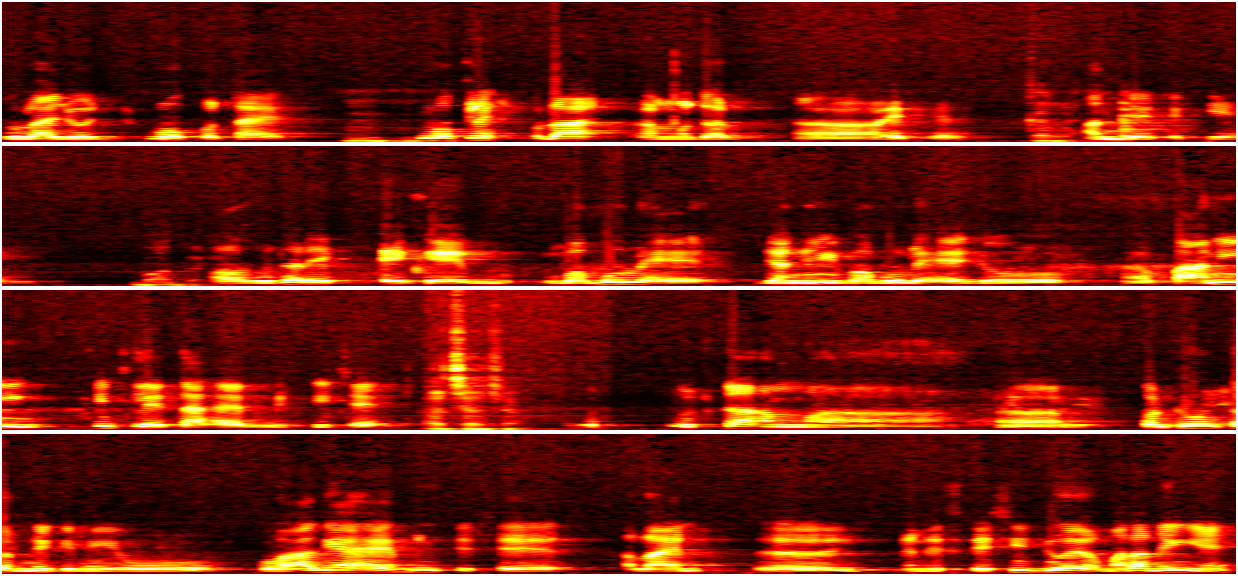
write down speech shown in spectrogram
चूल्हा जो स्मोक होता है चूल्हा हम उधर एक अंधे किए हैं। और उधर एक एक बबुल है जंगली बबुल है जो पानी खींच लेता है मिट्टी से। अच्छा अच्छा। उस- उसका हम कंट्रोल करने के लिए वो वो आ गया है। से अलायंस स्पेसीज जो है हमारा नहीं है।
